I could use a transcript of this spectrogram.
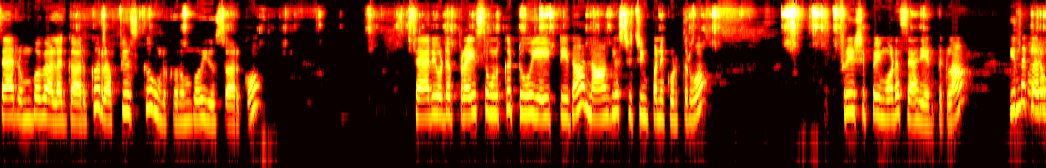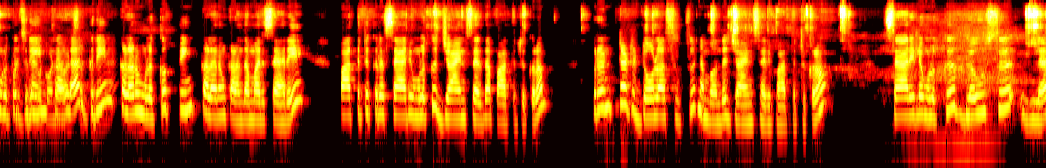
சாரி ரொம்பவே அழகா இருக்கும். ரஃப்யூஸ்க்கு உங்களுக்கு ரொம்ப யூஸாக இருக்கும். சாரியோட ப்ரைஸ் உங்களுக்கு டூ எயிட்டி தான். நாங்களே ஸ்டிச்சிங் பண்ணி கொடுத்துருவோம். ஃப்ரீ ஷிப்பிங்கோட saree எடுத்துக்கலாம். இந்த கலர் உங்களுக்கு கிரீன் கலர் கிரீன் கலர் உங்களுக்கு பிங்க் கலரும் கலந்த மாதிரி saree. பார்த்துட்டு இருக்கிற saree உங்களுக்கு ஜாயின் saree தான் பார்த்துட்டு இருக்கிறோம். பிரிண்டட் டோலா சில்க்ஸில் நம்ம வந்து ஜாயின் saree பார்த்துட்டு இருக்கிறோம். சாரியில் உங்களுக்கு ப்ளவுஸு இல்லை.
